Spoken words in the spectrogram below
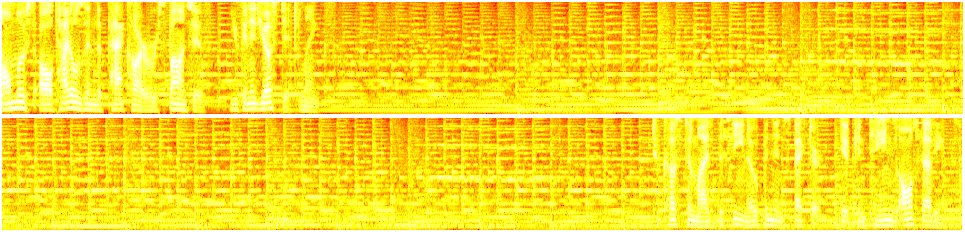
Almost all titles in the pack are responsive, you can adjust its length. To customize the scene open inspector, it contains all settings.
